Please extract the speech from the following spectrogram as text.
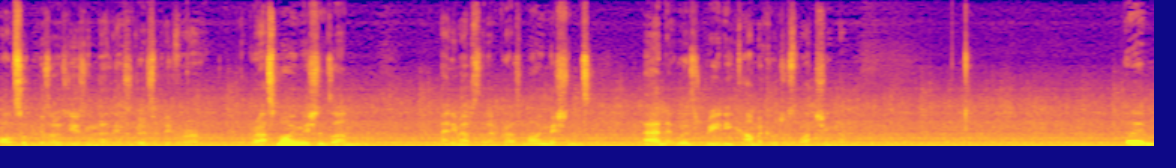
Also because I was using that exclusively for grass mowing missions on many maps that have grass mowing missions and it was really comical just watching them um,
